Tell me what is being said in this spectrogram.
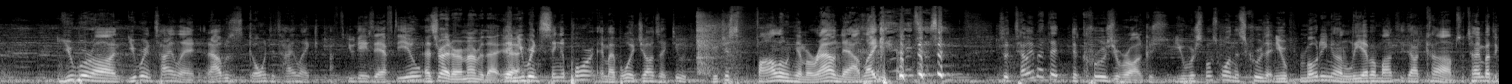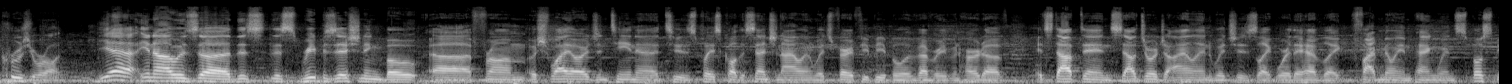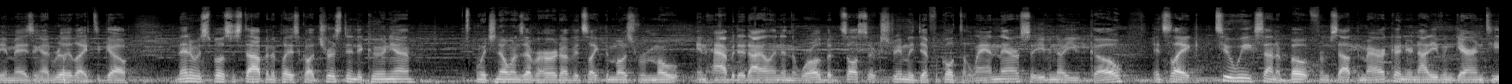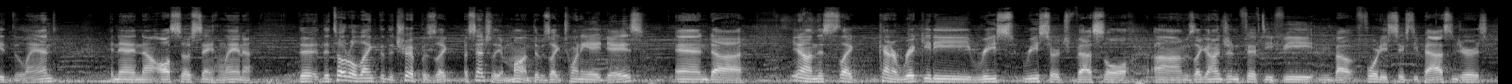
you were on you were in Thailand and I was going to Thailand a few days after you. That's right, I remember that. Then you were in Singapore and my boy John's like, dude, you're just following him around now. Like So tell me about the, the cruise you were on because you were supposed to go on this cruise and you were promoting on leeabbamonte.com. So tell me about the cruise you were on. Yeah, you know, I was uh, this this repositioning boat uh, from Ushuaia, Argentina, to this place called Ascension Island, which very few people have ever even heard of. It stopped in South Georgia Island, which is like where they have like five million penguins. Supposed to be amazing. I'd really like to go. And then it was supposed to stop in a place called Tristan da Cunha, which no one's ever heard of. It's like the most remote inhabited island in the world, but it's also extremely difficult to land there. So even though you go, it's like two weeks on a boat from South America, and you're not even guaranteed to land and then uh, also St. Helena. The, the total length of the trip was like essentially a month. It was like 28 days. And, uh, you know, on this like kind of rickety research vessel, um, it was like 150 feet and about 40, 60 passengers.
